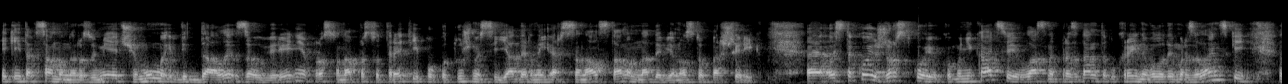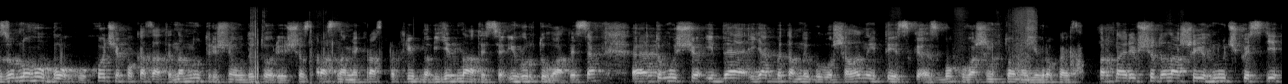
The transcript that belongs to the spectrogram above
який так само не розуміє, чому ми віддали за увірення просто-напросто третій по потужності ядерний арсенал станом на 91 рік. Е, Ось такою жорсткою комунікацією, власне, президент України Володимир Зеленський з одного боку хоче показати на внутрішню аудиторію, що зараз нам якраз потрібно єднатися і гуртуватися, е, тому що іде, як би там не було, шалений тиск з боку Вашингтона європейських партнерів щодо нашої гнучкості.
